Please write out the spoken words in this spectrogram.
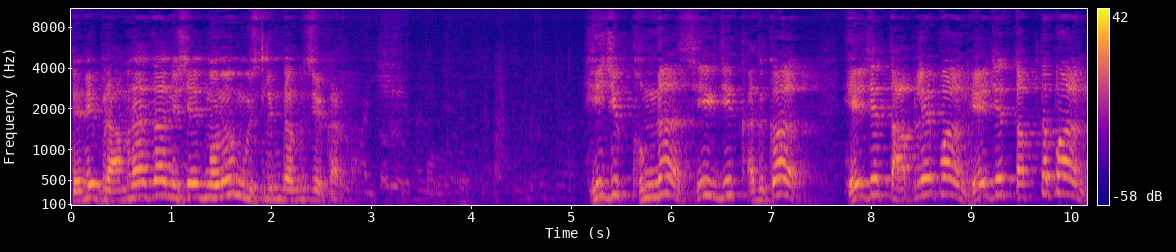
त्यांनी ब्राह्मणाचा निषेध म्हणून मुस्लिम धर्म स्वीकारला. ही जी खुन्नस ही जी खदखद हे जे तापलेपण हे जे तप्तपण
